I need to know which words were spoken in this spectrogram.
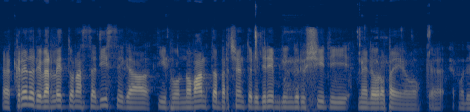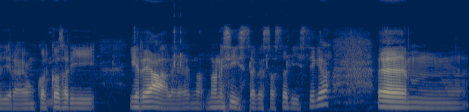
eh, credo di aver letto una statistica tipo 90% di dribbling riusciti nell'europeo, che dire, è un qualcosa di irreale, no, non esiste questa statistica. Ehm,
